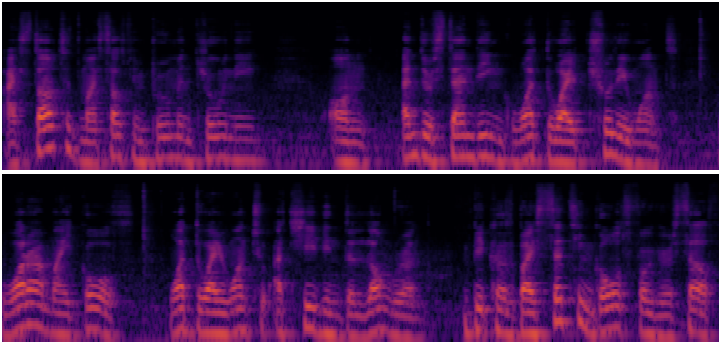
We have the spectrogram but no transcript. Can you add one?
I started my self-improvement journey on understanding what do I truly want? What are my goals? What do I want to achieve in the long run? Because by setting goals for yourself,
